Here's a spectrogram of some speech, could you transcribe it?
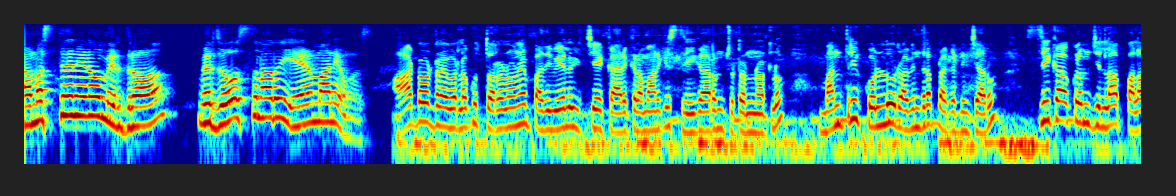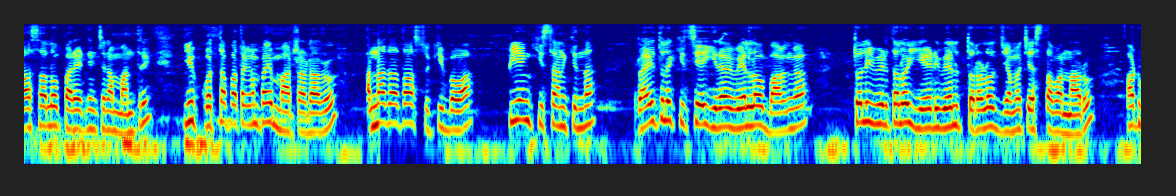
నమస్తే నేను మిర్ద్రా. మీరు చూస్తున్నారు ఏమా న్యూస్. ఆటో డ్రైవర్లకు త్వరలోనే పదివేలు ఇచ్చే కార్యక్రమానికి శ్రీకారం చుట్టనున్నట్లు మంత్రి కొల్లు రవీంద్ర ప్రకటించారు. శ్రీకాకుళం జిల్లా పలాసలో పర్యటించిన మంత్రి ఈ కొత్త పథకంపై మాట్లాడారు. అన్నదాత సుఖీభవ పిఎం కిసాన్ కింద రైతులకు ఇచ్చే ఇరవై వేలలో భాగంగా తొలి విడతలో ఏడు వేలు త్వరలో జమ చేస్తామన్నారు. అటు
